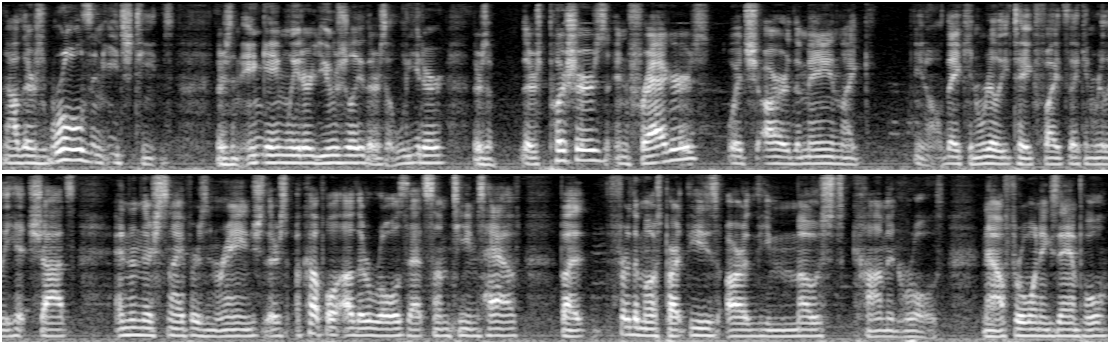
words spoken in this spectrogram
Now, there's roles in each teams. There's an in-game leader usually. There's a leader. There's a there's pushers and fraggers, which are the main like you know they can really take fights they can really hit shots. And then there's snipers in range. There's a couple other roles that some teams have but for the most part these are the most common roles. Now for one example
